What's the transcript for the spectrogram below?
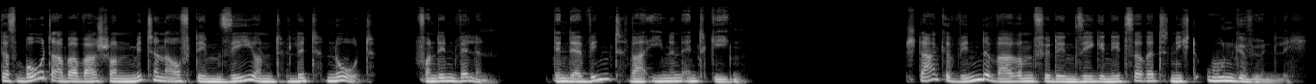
Das Boot aber war schon mitten auf dem See und litt Not von den Wellen, denn der Wind war ihnen entgegen. Starke Winde waren für den See Genezareth nicht ungewöhnlich.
